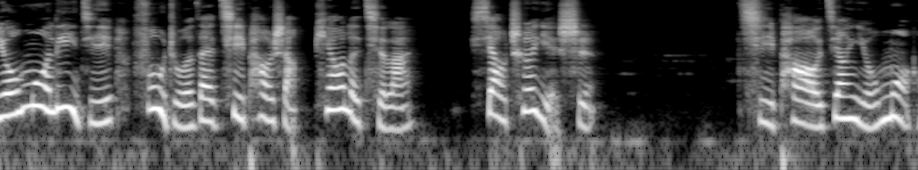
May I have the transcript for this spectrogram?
油墨立即附着在气泡上飘了起来，校车也是。气泡将油墨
